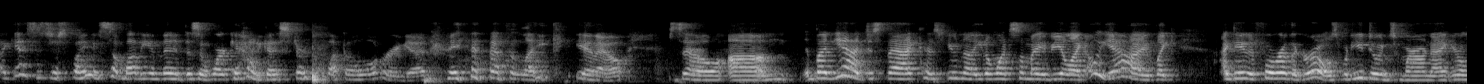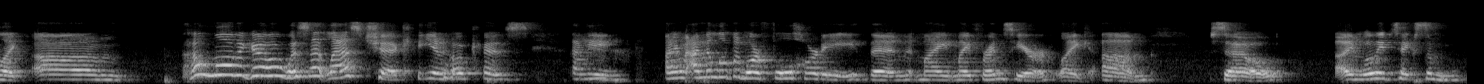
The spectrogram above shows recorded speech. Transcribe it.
I guess it's just finding somebody and then it doesn't work out. You gotta start the fuck all over again. like, you know. So, um, but yeah, just that because you know you don't want somebody to be like, oh yeah, I, like I dated four other girls. What are you doing tomorrow night? And you're like, um, how long ago was that last chick? You know, because I mean, I'm I'm a little bit more foolhardy than my my friends here. Like, um, so I'm willing to take some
